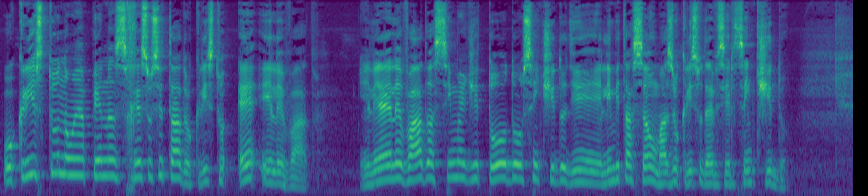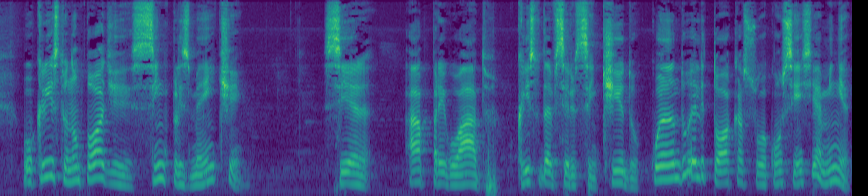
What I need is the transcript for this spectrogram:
O Cristo não é apenas ressuscitado, o Cristo é elevado. Ele é elevado acima de todo o sentido de limitação, mas o Cristo deve ser sentido. O Cristo não pode simplesmente ser apregoado. O Cristo deve ser sentido quando ele toca a sua consciência e a minha.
